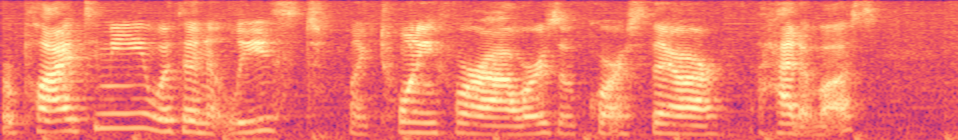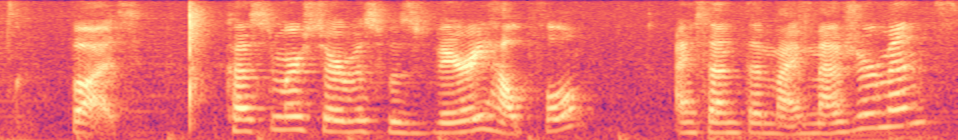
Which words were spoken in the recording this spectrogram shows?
replied to me within at least like 24 hours. Of course, they are ahead of us. But customer service was very helpful. I sent them my measurements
